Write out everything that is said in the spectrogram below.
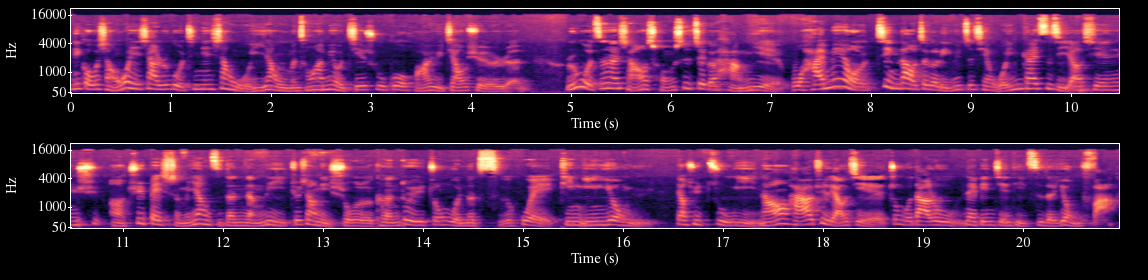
Nico，我想问一下，如果今天像我一样，我们从来没有接触过华语教学的人。如果真的想要从事这个行业，我还没有进到这个领域之前，我应该自己要先具啊具备什么样子的能力？就像你说了，可能对于中文的词汇、拼音用语要去注意，然后还要去了解中国大陆那边简体字的用法。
